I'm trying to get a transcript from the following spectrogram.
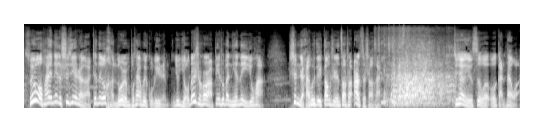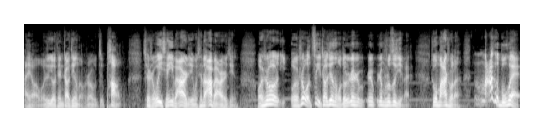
所以我发现这个世界上啊，真的有很多人不太会鼓励人。就有的时候啊，憋出半天那一句话，甚至还会对当事人造成二次伤害。就像有一次，我我感叹我，哎呦，我有天照镜子，我说我就胖了，确实，我以前一百二十斤，我现在二百二十斤。我说，我说我自己照镜子，我都认识认认不出自己来。就我妈说了，妈可不会。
